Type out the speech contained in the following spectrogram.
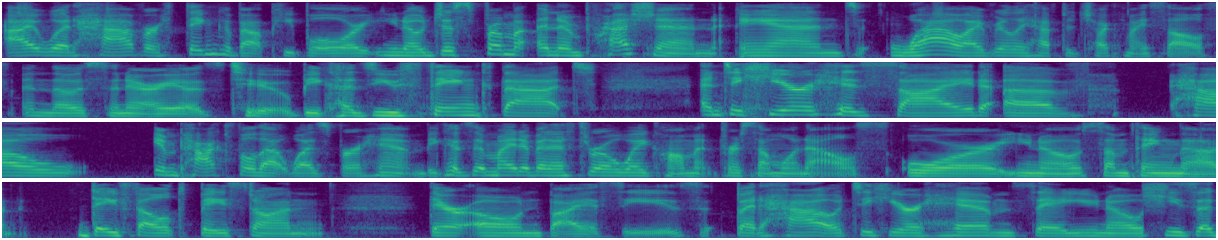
I would have or think about people or, you know, just from an impression. And wow, I really have to check myself in those scenarios too, because you think that, and to hear his side of how impactful that was for him, because it might have been a throwaway comment for someone else or, you know, something that they felt based on their own biases, but how to hear him say, you know, he's a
